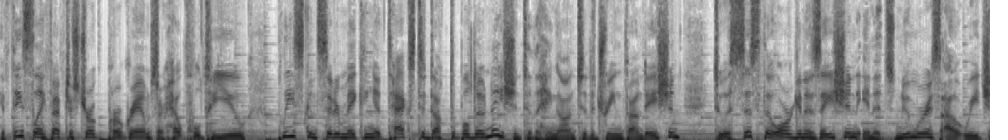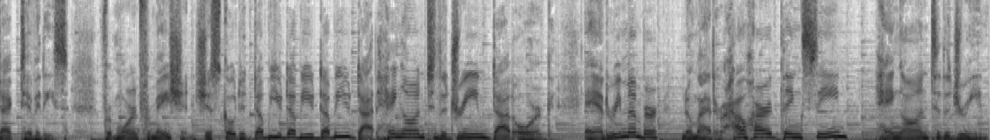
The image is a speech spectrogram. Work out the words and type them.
If these Life After Stroke programs are helpful to you, please consider making a tax deductible donation to the Hang On to the Dream Foundation to assist the organization in its numerous outreach activities. For more information, just go to www.hangontothedream.org. And remember, no matter how hard things seem, hang on to the dream.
